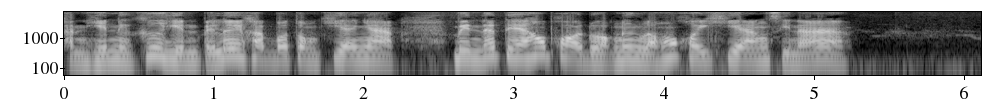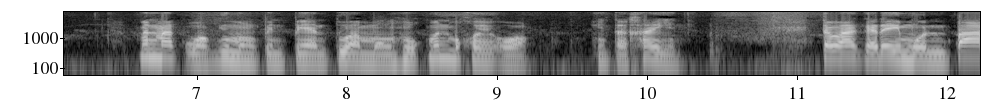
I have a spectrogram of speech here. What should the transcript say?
คันเห็นนี่คือเห็นไปเลยครับบ่ต้องเคลียร์ยากเว้นแต่แต่เฮาพอดอกหนึ่งแล้วเฮาค่อยเคลียร์จังสินะ มันมักออกอยู่มองเป็นแปลนตัวมองหกมันบ่ค่อยออกเห็ดตะไคร่แต่ว่าก็ได้หมนป้า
